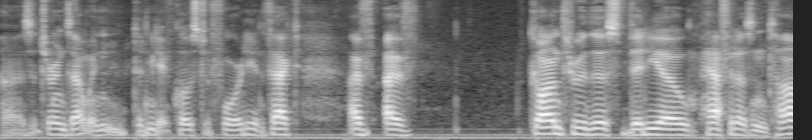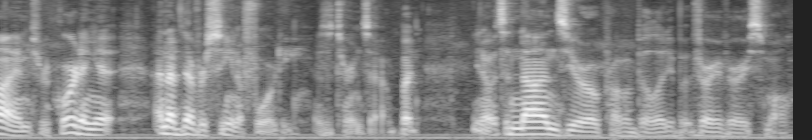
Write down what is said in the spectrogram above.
Uh, as it turns out, we didn't get close to 40. In fact, I've, I've gone through this video half a dozen times recording it, and I've never seen a 40, as it turns out. But, you know, it's a non-zero probability, but very, very small.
